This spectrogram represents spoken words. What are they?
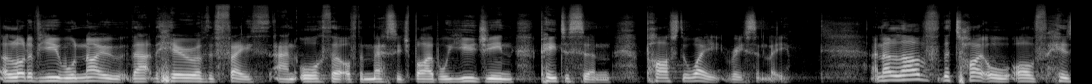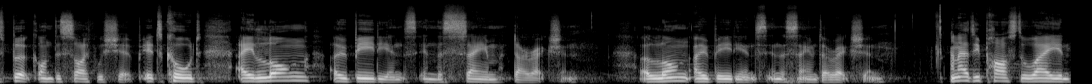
A lot of you will know that the hero of the faith and author of the Message Bible, Eugene Peterson, passed away recently. And I love the title of his book on discipleship. It's called A Long Obedience in the Same Direction. A long obedience in the same direction. And as he passed away, and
